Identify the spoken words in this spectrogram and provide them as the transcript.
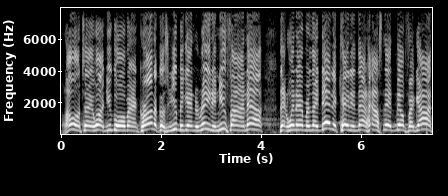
Well, I want to tell you what, you go over in Chronicles and you begin to read and you find out that whenever they dedicated that house they built for God,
